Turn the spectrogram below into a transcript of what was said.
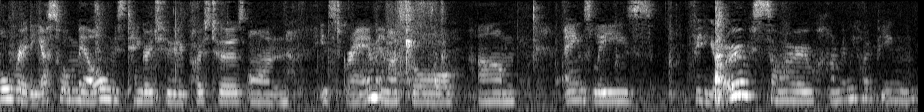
already. I saw Mel, Miss Tango 2, post hers on Instagram and I saw um, Ainsley's video so I'm really hoping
